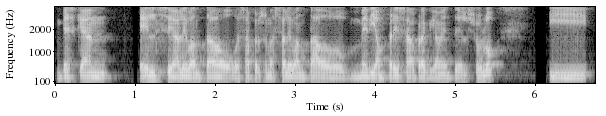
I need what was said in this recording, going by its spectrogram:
ves que él se ha levantado o esa persona se ha levantado media empresa prácticamente él solo. ¿Y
